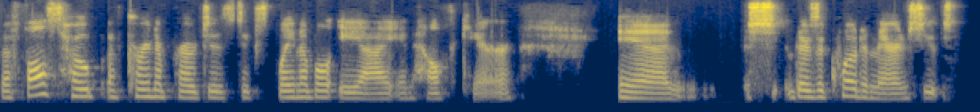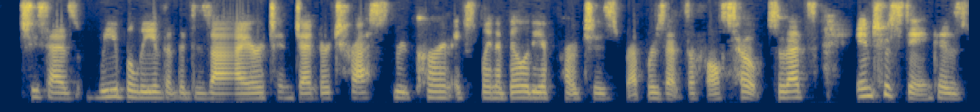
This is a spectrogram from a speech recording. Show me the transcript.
The False Hope of Current Approaches to Explainable AI in Healthcare. And she, there's a quote in there, and she, she says, We believe that the desire to engender trust through current explainability approaches represents a false hope. So that's interesting because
